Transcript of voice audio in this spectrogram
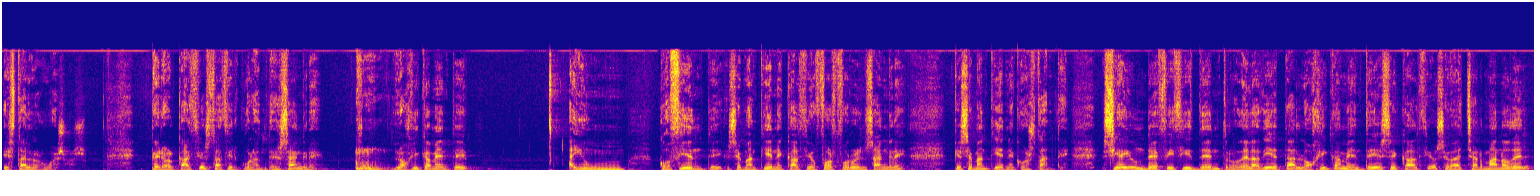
está en los huesos, pero el calcio está circulante en sangre. Lógicamente, hay un cociente, que se mantiene calcio-fósforo en sangre, que se mantiene constante. Si hay un déficit dentro de la dieta, lógicamente ese calcio se va a echar mano de él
